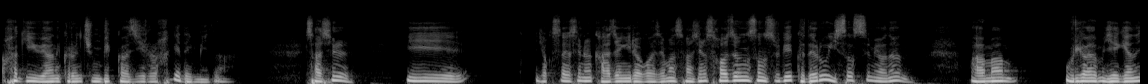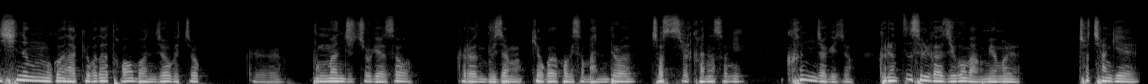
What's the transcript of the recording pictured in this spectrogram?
하기 위한 그런 준비까지를 하게 됩니다. 사실 이 역사에서는 가정이라고 하지만 사실 서전선숙이 그대로 있었으면은 아마 우리가 얘기하는 신흥무관 학교보다 더 먼저 그쪽 그 북만주 쪽에서 그런 무장학교가 거기서 만들어졌을 가능성이 큰 적이죠. 그런 뜻을 가지고 망명을 초창기에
